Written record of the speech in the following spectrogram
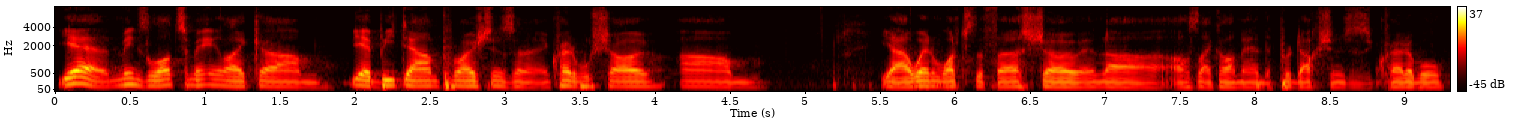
Yeah, it means a lot to me. Like, um, yeah, Beatdown Promotions an incredible show. Yeah, I went and watched the first show, and uh, I was like, oh man, the production is just incredible.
